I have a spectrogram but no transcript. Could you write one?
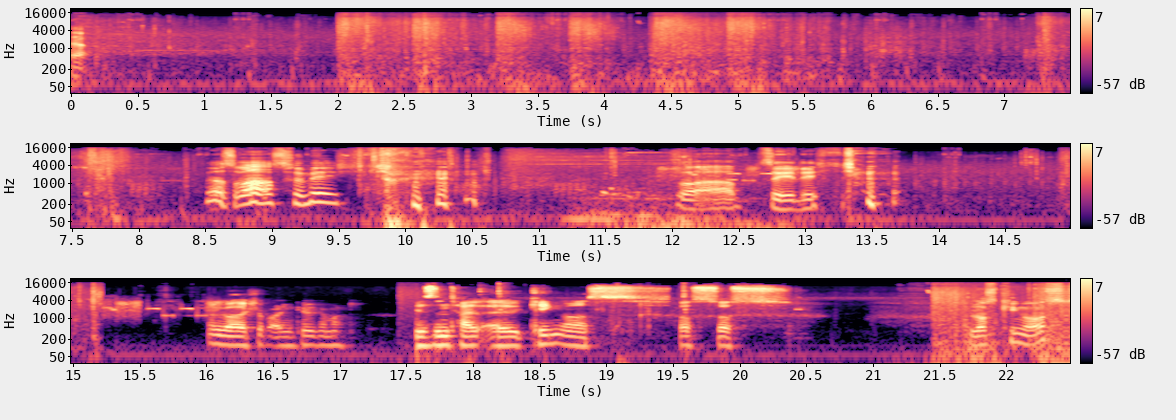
Ja. Das war's für mich. so armselig. Egal, ich habe einen Kill gemacht. Wir sind halt El Kingos. Ossos. Los Kingos.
